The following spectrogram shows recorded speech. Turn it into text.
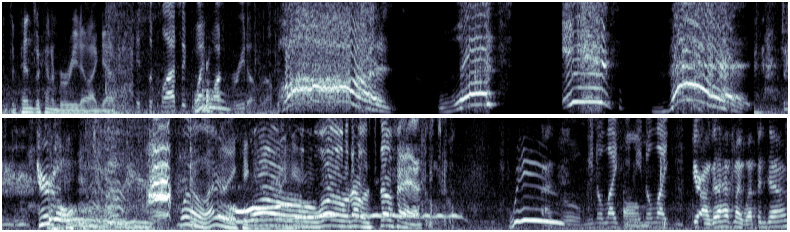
it depends what kind of burrito, I guess. It's the classic whitewashed burrito, bro. Pause! What is that? Whoa, I don't think you Whoa, whoa, that was so fast. Woo! Oh, me no likey, me Um, no likey. Here, I'm gonna have my weapon down.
